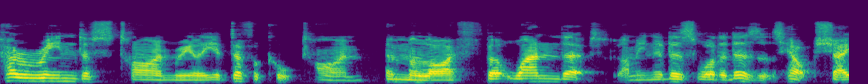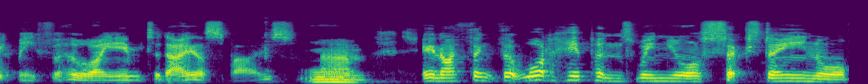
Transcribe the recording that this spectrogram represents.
horrendous time, really, a difficult time in my life, but one that, I mean, it is what it is. It's helped shape me for who I am today, I suppose. Mm. Um, and I think that what happens when you're 16 or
